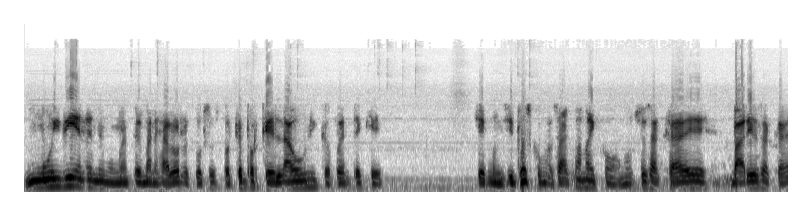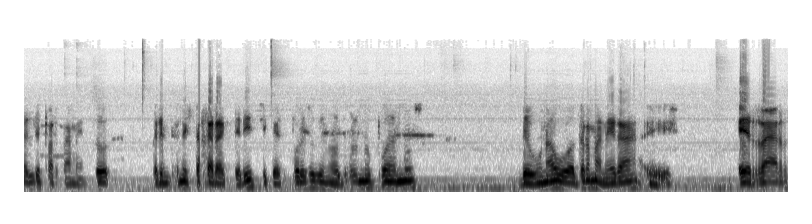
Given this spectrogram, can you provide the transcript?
muy bien en el momento de manejar los recursos. ¿Por qué? Porque es la única fuente que, que municipios como Sácama y como muchos acá, de, varios acá del departamento, presentan esta característica. Es por eso que nosotros no podemos de una u otra manera eh, errar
